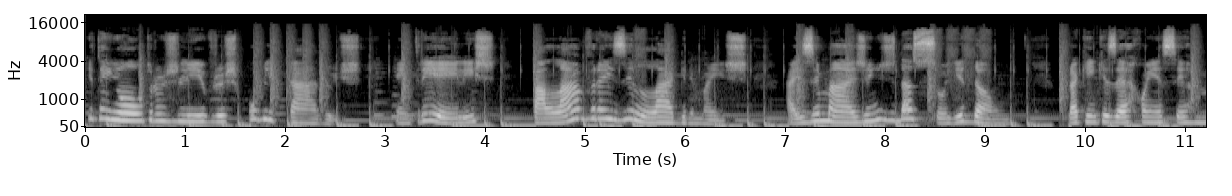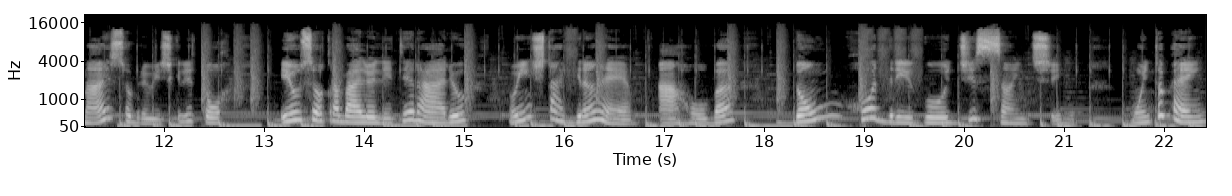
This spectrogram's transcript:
que tem outros livros publicados, entre eles Palavras e Lágrimas As Imagens da Solidão. Para quem quiser conhecer mais sobre o escritor e o seu trabalho literário, o Instagram é arroba Dom Rodrigo de Sante. Muito bem,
